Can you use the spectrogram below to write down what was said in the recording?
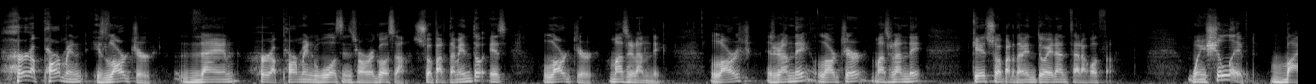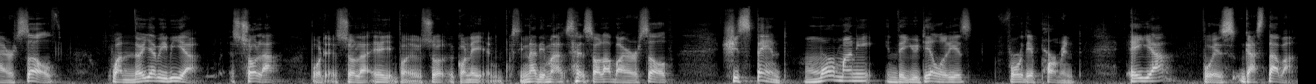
Her apartment is larger than her apartment was in Zaragoza. Su apartamento es larger, más grande large es grande, larger, más grande, que su apartamento era en Zaragoza. When she lived by herself, cuando ella vivía sola, por, sola con ella, sin nadie más, sola by herself, she spent more money in the utilities for the apartment. Ella, pues, gastaba,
